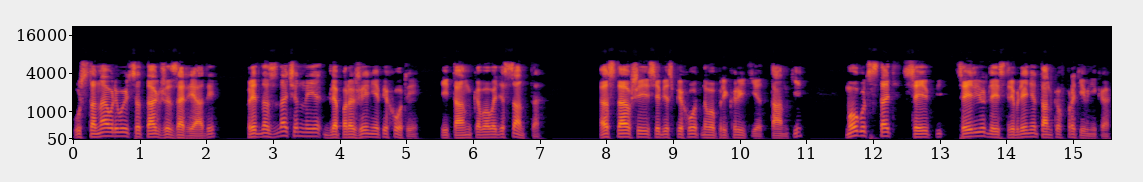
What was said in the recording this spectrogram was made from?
устанавливаются также заряды, предназначенные для поражения пехоты и танкового десанта. Оставшиеся без пехотного прикрытия танки могут стать целью для истребления танков противника.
